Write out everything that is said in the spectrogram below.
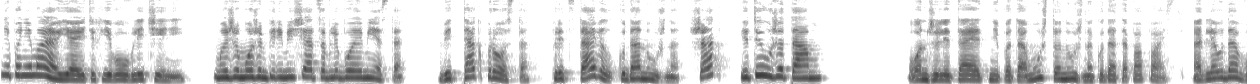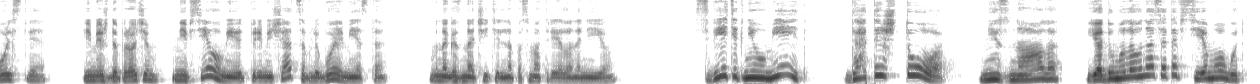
Не понимаю я этих его увлечений. Мы же можем перемещаться в любое место. Ведь так просто. Представил, куда нужно. Шаг, и ты уже там. Он же летает не потому, что нужно куда-то попасть, а для удовольствия. И, между прочим, не все умеют перемещаться в любое место. Многозначительно посмотрела на нее. Светик не умеет? Да ты что? Не знала. Я думала, у нас это все могут.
